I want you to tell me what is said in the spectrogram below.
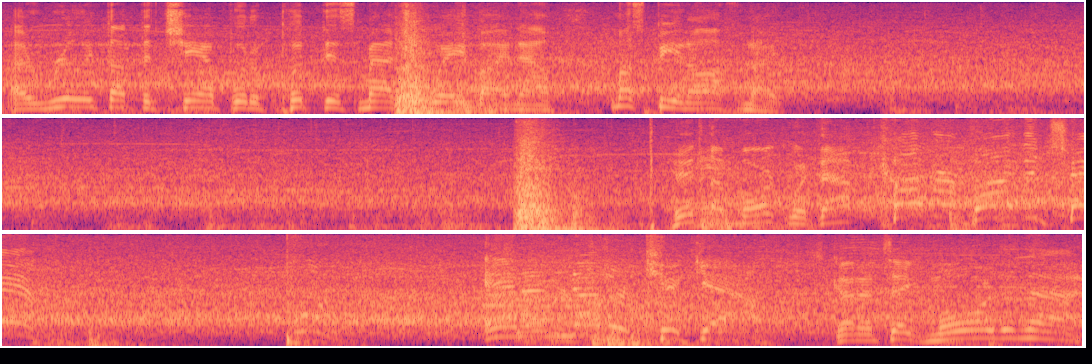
I really thought the champ would have put this match away by now. Must be an off night. Hit the mark with that. Covered by the champ. And another kick out. It's going to take more than that.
